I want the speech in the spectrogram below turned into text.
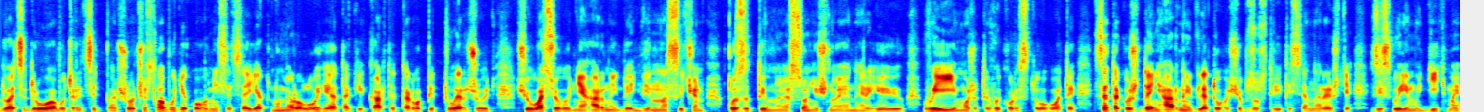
22 або 31 числа будь-якого місяця, як нумерологія, так і карти Таро підтверджують, що у вас сьогодні гарний день. Він насичен позитивною сонячною енергією. Ви її можете використовувати. Це також день гарний для того, щоб зустрітися нарешті зі своїми дітьми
